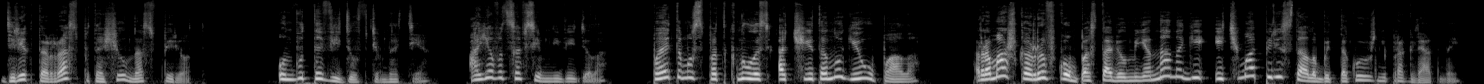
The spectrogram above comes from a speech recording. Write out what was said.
Директор раз потащил нас вперед. Он будто видел в темноте, а я вот совсем не видела. Поэтому споткнулась от чьей-то ноги и упала. Ромашка рывком поставил меня на ноги, и тьма перестала быть такой уж непроглядной.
